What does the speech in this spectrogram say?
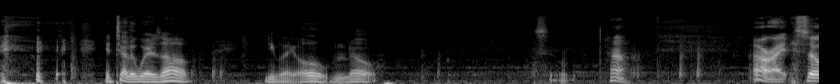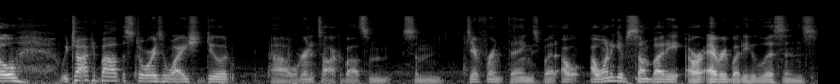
until it wears off you're like oh no so Huh. All right. So we talked about the stories of why you should do it. Uh, we're going to talk about some some different things, but I, I want to give somebody or everybody who listens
